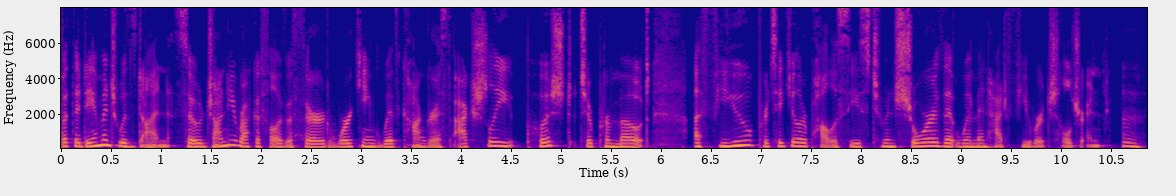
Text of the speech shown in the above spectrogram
but the damage was done. So John D. Rockefeller III, working with Congress, actually pushed to promote a few particular policies to ensure that women had fewer children. Mm. And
